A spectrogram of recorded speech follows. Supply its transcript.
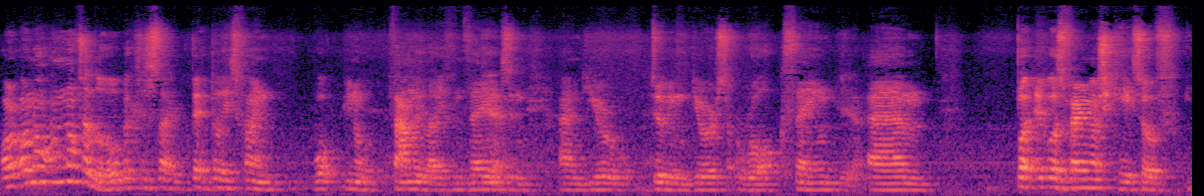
or, or not not a low because like Bi- Billy's found what you know family life and things, Yeah. and and you're doing your sort of rock thing. Yeah. Um, but it was very much a case of y-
